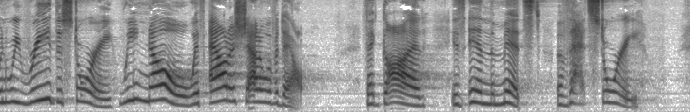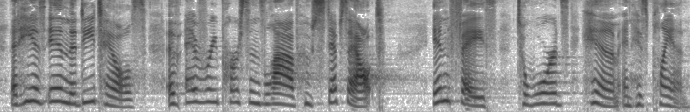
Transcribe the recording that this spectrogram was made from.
when we read the story, we know without a shadow of a doubt that God is in the midst of that story, that He is in the details of every person's life who steps out in faith towards Him and His plan.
